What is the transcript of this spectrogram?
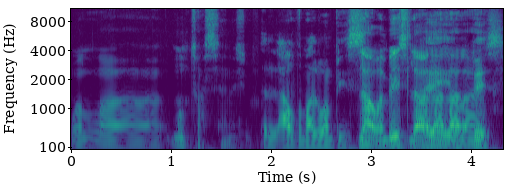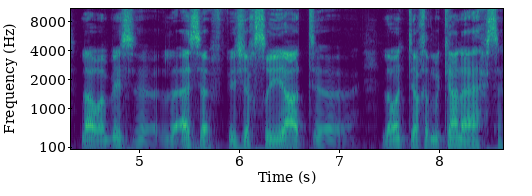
والله ممتاز أنا أشوف العرض مال ون بيس لا ون بيس لا لا إي، لا ون لا بيس. لا ون بيس آه، للأسف في شخصيات آه، لو أنت تأخذ مكانها أحسن.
